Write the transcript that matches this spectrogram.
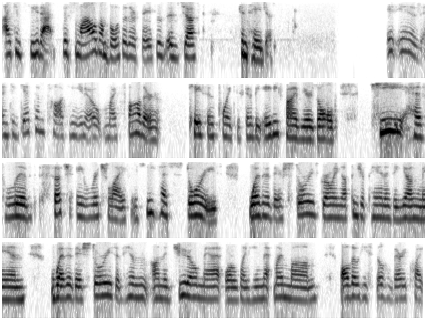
I can see that the smiles on both of their faces is just contagious. It is, and to get them talking, you know, my father, case in point, he's going to be 85 years old. He has lived such a rich life, and he has stories. Whether they're stories growing up in Japan as a young man, whether they're stories of him on the judo mat, or when he met my mom, although he's still very quite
